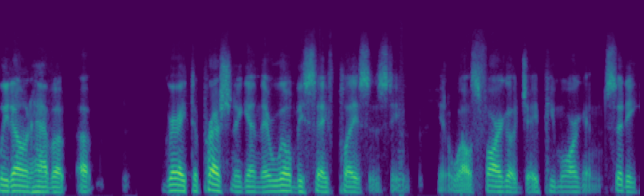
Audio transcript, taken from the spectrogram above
we don't have a, a Great Depression again, there will be safe places. You know, Wells Fargo, J.P. Morgan, Citi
